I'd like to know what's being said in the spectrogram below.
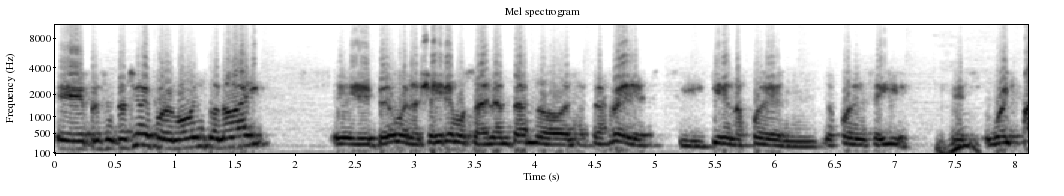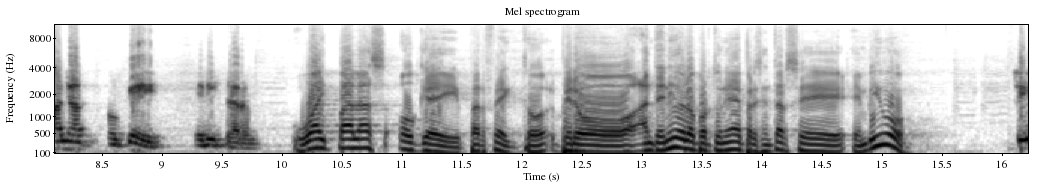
Eh, presentaciones por el momento no hay, eh, pero bueno, ya iremos adelantando en nuestras redes. Si quieren nos pueden nos pueden seguir. Es White Palace OK en Instagram. White Palace, ok, perfecto. Pero ¿han tenido la oportunidad de presentarse en vivo? Sí,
